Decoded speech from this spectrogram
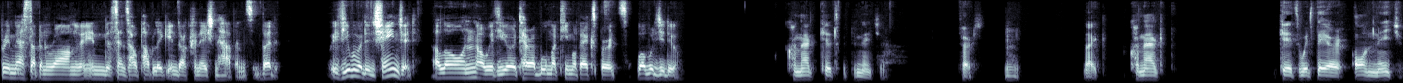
pretty messed up and wrong in the sense how public indoctrination happens. But if you were to change it alone or with your Terra Buma team of experts, what would you do? connect kids with the nature 1st Mhm. like connect kids with their own nature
